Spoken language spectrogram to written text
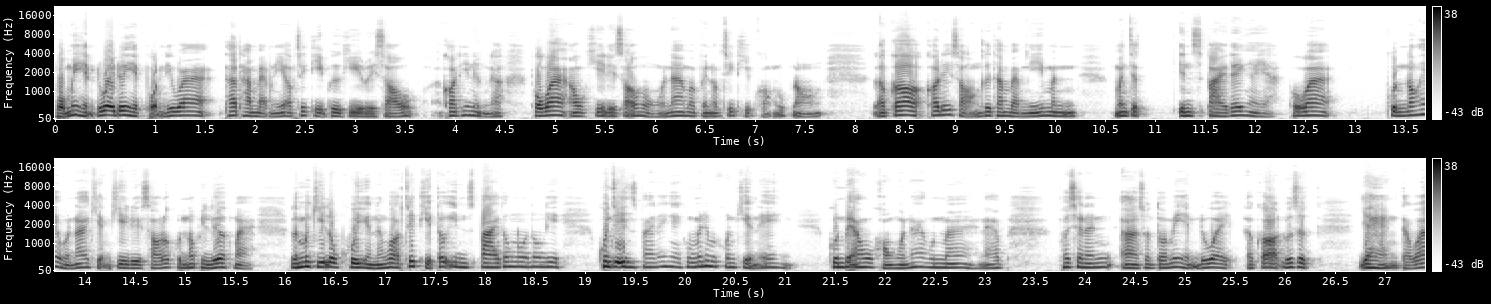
ผมไม่เห็นด้วยด้วยเหตุผลที่ว่าถ้าทำแบบนี้ objective คือ key result ข้อที่1นนะเพราะว่าเอา key result ของหัวหน้ามาเป็น objective ของลูกน้อง แล้วก็ข้อที่ 2 คือทำแบบนี้มันมันจะ inspire ได้ไงอะ่ะเพราะว่าคุณต้องให้หัวหน้าเขียน key result แล้วคุณต้องไปเลือกมา แล้วเมื่อกี้เราคุยกันนะว่า objective ต้อง inspire ต้องนู่นต้องนี่คุณจะ inspire ได้ไง คุณไม่ได้เป็นคนเขียนเอง คุณไปเอาของหัวหน้าคุณมานะครับเพราะฉะนั้นส่วนตัวไม่เห็นด้วย แล้วก็รู้สึกแยงแต่ว่า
